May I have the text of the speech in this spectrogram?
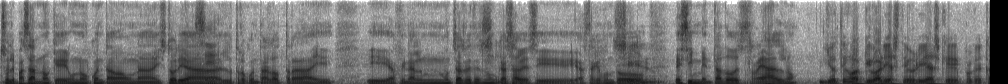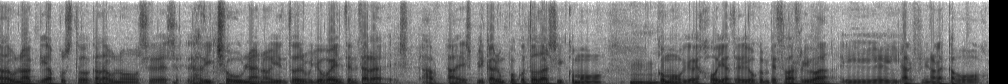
suele pasar, ¿no? Que uno cuenta una historia, el otro cuenta la otra y, y, al final muchas veces nunca sabes si hasta qué punto es inventado, es real, ¿no? Yo tengo aquí varias teorías que porque cada uno aquí ha puesto, cada uno se, ha dicho una, ¿no? Y entonces yo voy a intentar a, explicar un poco todas y cómo, cómo viejo, ya te digo, que empezó arriba y, al final acabó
